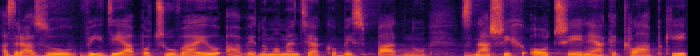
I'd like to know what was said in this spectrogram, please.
a zrazu vidia, počúvajú a v jednom momente akoby spadnú z našich očí nejaké klapky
